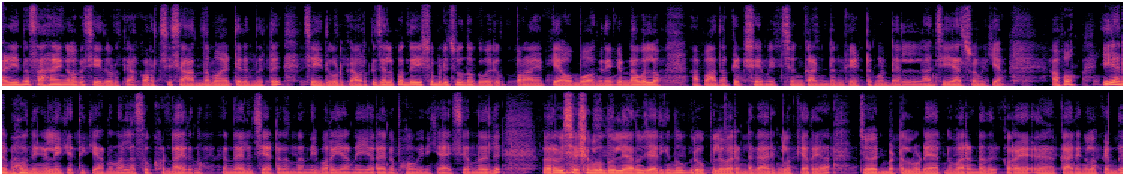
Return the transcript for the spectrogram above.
കഴിയുന്ന സഹായങ്ങളൊക്കെ ചെയ്തു കൊടുക്കുക. കുറച്ച് ശാന്തമായിട്ടിരുന്നിട്ട് ചെയ്തു കൊടുക്കുക. അവർക്ക് ചിലപ്പോൾ ദേഷ്യം പിടിച്ചു എന്നൊക്കെ വരും. പ്രായമൊക്കെ ആകുമ്പോൾ അങ്ങനെയൊക്കെ ഉണ്ടാവുമല്ലോ. അപ്പോൾ അതൊക്കെ ക്ഷമിച്ചും കണ്ടും കേട്ടും കൊണ്ട് എല്ലാം ചെയ്യാൻ ശ്രമിക്കുക. അപ്പോൾ ഈ അനുഭവം നിങ്ങളിലേക്ക് എത്തിക്കുകയാണ്. നല്ല സുഖമുണ്ടായിരുന്നു. എന്തായാലും ചേട്ടനും നന്ദി പറയുകയാണ്. ഈ ഒരു അനുഭവം എനിക്ക് അയച്ചു തന്നതിൽ. വേറെ വിശേഷങ്ങളൊന്നും ഇല്ല എന്ന് വിചാരിക്കുന്നു. ഗ്രൂപ്പിൽ വരേണ്ട കാര്യങ്ങളൊക്കെ അറിയാം. ജോയിൻ ബട്ടണിലൂടെയായിരുന്നു വരേണ്ടത്. കുറേ കാര്യങ്ങളൊക്കെ ഉണ്ട്.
